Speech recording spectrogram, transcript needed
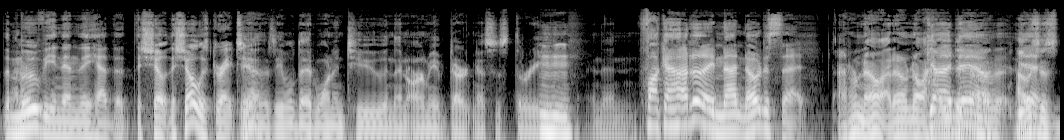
the movie, and then they had the, the show. The show was great too. yeah, there's Evil Dead one and two, and then Army of Darkness is 3 Mm-hmm. and then Fuck! How did I not notice that? I don't know. I don't know how. you didn't know. I was just,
